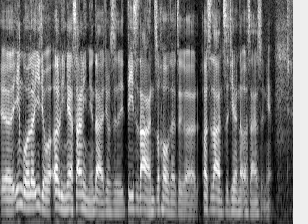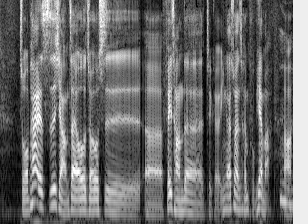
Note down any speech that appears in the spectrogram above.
呃英国的一九二零年三零年代，就是第一次大战之后的这个二次大战之间的二三十年。左派的思想在欧洲是呃非常的这个应该算是很普遍吧啊，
